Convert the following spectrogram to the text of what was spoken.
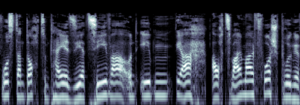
wo es dann doch zum Teil sehr zäh war und eben, ja, auch zweimal Vorsprünge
